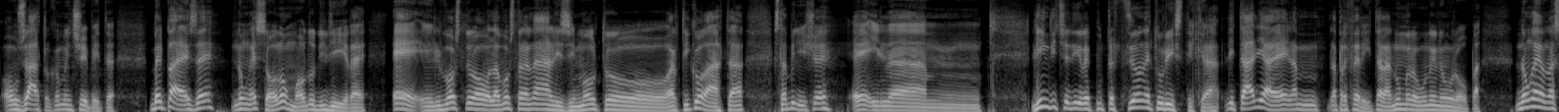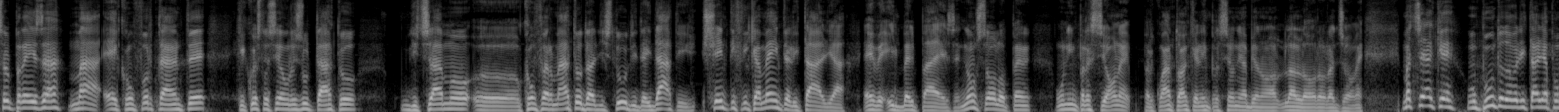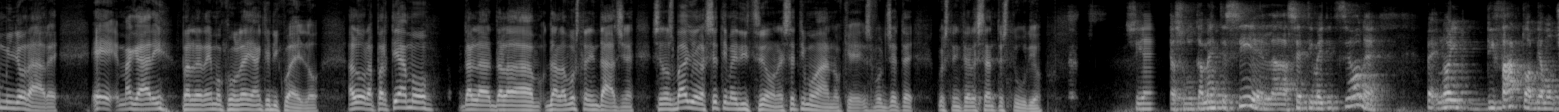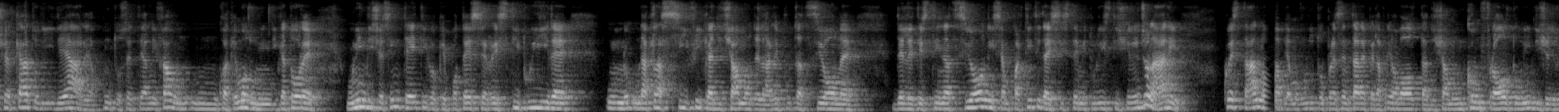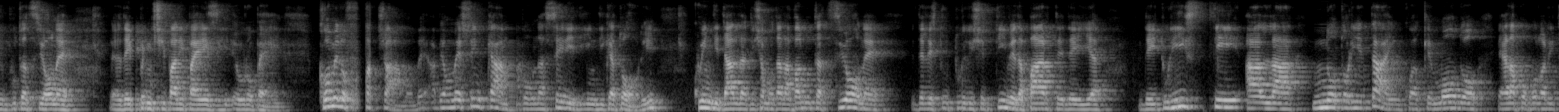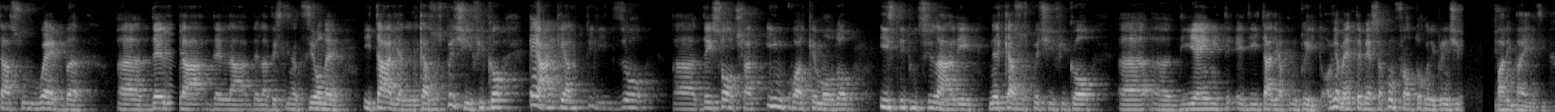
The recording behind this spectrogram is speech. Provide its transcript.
ho usato come incipit, bel paese non è solo un modo di dire, e vostro, la vostra analisi molto articolata stabilisce il, um, l'indice di reputazione turistica. L'Italia è la, la preferita, la numero uno in Europa. Non è una sorpresa, ma è confortante che questo sia un risultato diciamo eh, confermato dagli studi, dai dati. Scientificamente l'Italia è il bel paese, non solo per un'impressione, per quanto anche le impressioni abbiano la loro ragione, ma c'è anche un punto dove l'Italia può migliorare e magari parleremo con lei anche di quello. Allora partiamo dalla, dalla, dalla, vostra indagine. Se non sbaglio è la settima edizione, il settimo anno che svolgete questo interessante studio. Sì, assolutamente sì, è la settima edizione. Beh, noi di fatto abbiamo cercato di ideare appunto sette anni fa un, un, in qualche modo un indicatore, un indice sintetico che potesse restituire un, una classifica diciamo della reputazione delle destinazioni. Siamo partiti dai sistemi turistici regionali. Quest'anno abbiamo voluto presentare per la prima volta diciamo, un confronto, un indice di reputazione eh, dei principali paesi europei. Come lo facciamo? Beh, abbiamo messo in campo una serie di indicatori, quindi dal, diciamo, dalla valutazione delle strutture ricettive da parte dei, dei turisti alla notorietà in qualche modo e alla popolarità sul web eh, della, della, della, destinazione Italia nel caso specifico e anche all'utilizzo eh, dei social in qualche modo istituzionali nel caso specifico uh, di Enit e di Italia.it, ovviamente messa a confronto con i principali paesi.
